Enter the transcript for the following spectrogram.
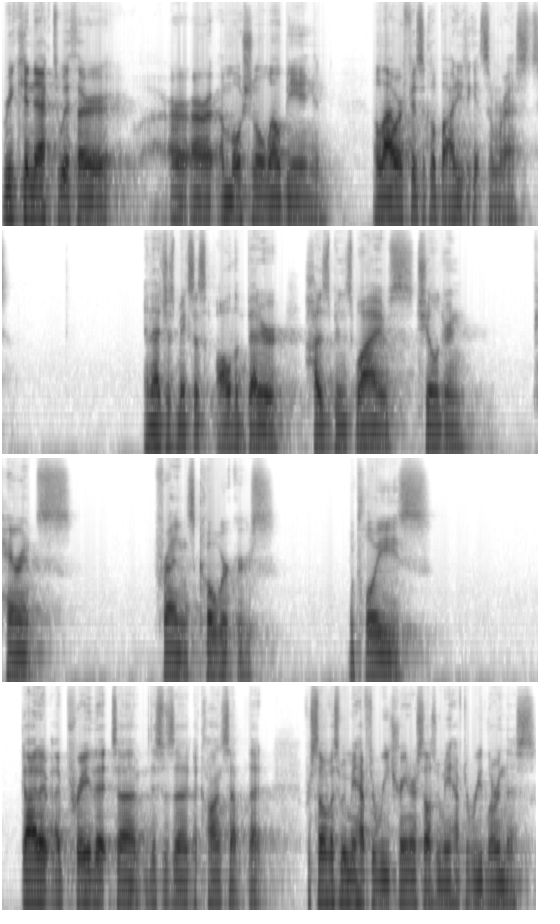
reconnect with our, our, our emotional well being, and allow our physical body to get some rest. And that just makes us all the better husbands, wives, children, parents, friends, coworkers, employees. God, I, I pray that uh, this is a, a concept that for some of us, we may have to retrain ourselves, we may have to relearn this.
